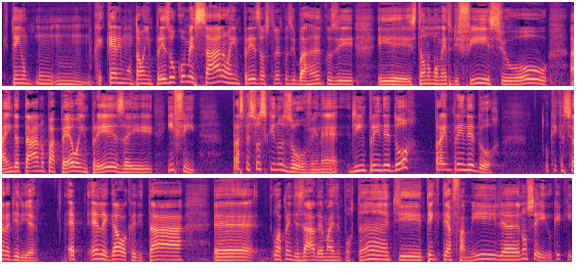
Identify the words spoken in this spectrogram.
que têm um, um, um, que querem montar uma empresa ou começaram a empresa aos trancos e barrancos e, e estão num momento difícil ou ainda está no papel a empresa e enfim para as pessoas que nos ouvem, né, de empreendedor para empreendedor, o que, que, a senhora diria? É, é legal acreditar? É, o aprendizado é mais importante? Tem que ter a família? Eu não sei. O que, que,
